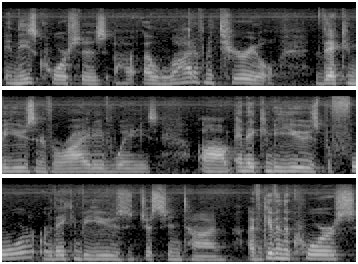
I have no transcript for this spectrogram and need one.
in these courses a, a lot of material that can be used in a variety of ways. Um, and they can be used before or they can be used just in time. I've given the course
